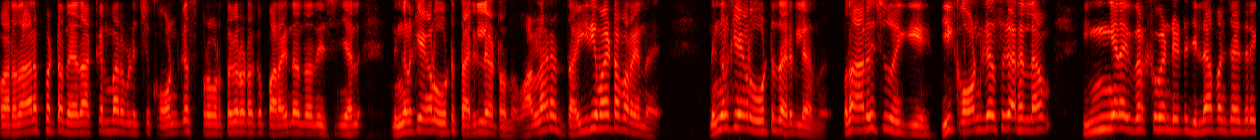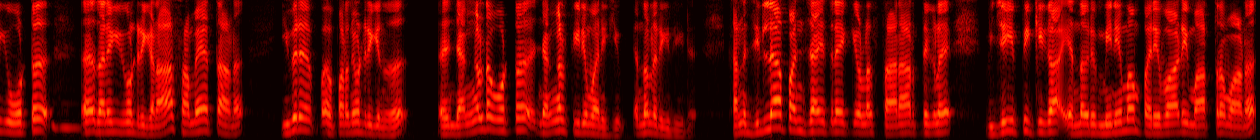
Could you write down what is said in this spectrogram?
പ്രധാനപ്പെട്ട നേതാക്കന്മാർ വിളിച്ച് കോൺഗ്രസ് പ്രവർത്തകരോടൊക്കെ പറയുന്നത് എന്താണെന്ന് വെച്ച് കഴിഞ്ഞാൽ നിങ്ങൾക്ക് ഞങ്ങൾ വോട്ട് തരില്ല കേട്ടോ എന്ന്. വളരെ ധൈര്യമായിട്ടാണ് പറയുന്നത്. നിങ്ങൾക്ക് ഞങ്ങൾ വോട്ട് തരില്ല എന്ന് ഒന്ന് ആലോചിച്ച് നോക്കിയേ. ഈ കോൺഗ്രസ്സുകാരെല്ലാം ഇങ്ങനെ ഇവർക്ക് വേണ്ടിയിട്ട് ജില്ലാ പഞ്ചായത്തിലേക്ക് വോട്ട് നൽകിക്കൊണ്ടിരിക്കുകയാണ്. ആ സമയത്താണ് ഇവർ പറഞ്ഞുകൊണ്ടിരിക്കുന്നത് ഞങ്ങളുടെ വോട്ട് ഞങ്ങൾ തീരുമാനിക്കും എന്നുള്ള രീതിയിൽ. കാരണം ജില്ലാ പഞ്ചായത്തിലേക്കുള്ള സ്ഥാനാർത്ഥികളെ വിജയിപ്പിക്കുക എന്ന ഒരു മിനിമം പരിപാടി മാത്രമാണ്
